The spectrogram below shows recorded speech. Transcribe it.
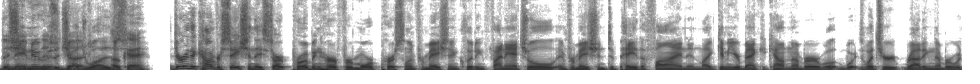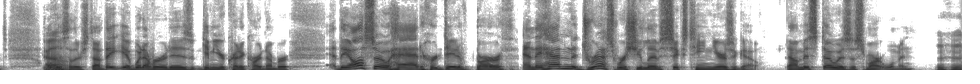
The She knew who the judge was. Okay. During the conversation, they start probing her for more personal information, including financial information to pay the fine, and like, give me your bank account number. Wh- wh- What's your routing number? What's all this Oh. other stuff? They, yeah, whatever it is, give me your credit card number. They also had her date of birth, and they had an address where she lived 16 years ago. Now, Miss Stowe is a smart woman. hmm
